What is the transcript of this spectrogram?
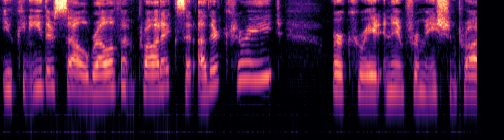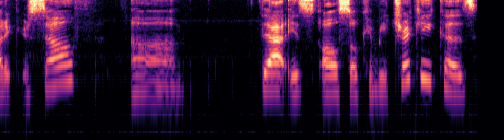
You can either sell relevant products that other create or create an information product yourself. Um, that is also can be tricky because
